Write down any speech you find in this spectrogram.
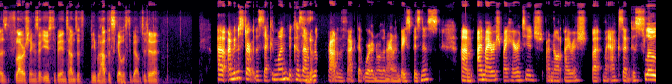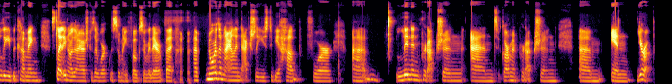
as flourishing as it used to be in terms of people have the skills to be able to do it. Uh, I'm going to start with the second one because I'm yeah. really proud of the fact that we're a Northern Ireland based business. Um, I'm Irish by heritage. I'm not Irish, but my accent is slowly becoming slightly Northern Irish because I work with so many folks over there. But um, Northern Ireland actually used to be a hub for um, linen production and garment production um, in Europe.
